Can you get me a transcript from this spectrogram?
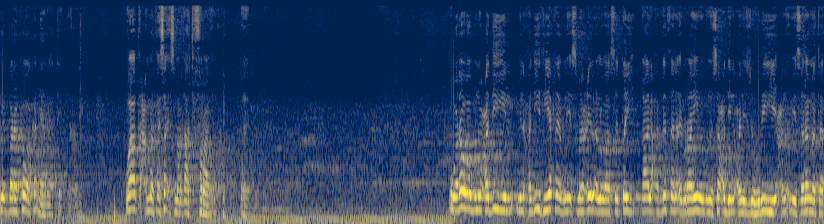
iyo barako waa ka dheeraatay waaqica marka isaa ismarqaati furaya وrawى بن عadي min xadيiثi yaحyى بن إسmاعيiل الwاسطي qال xadaثna إbrاhيم بن سacد عن الزهرiي عن أbي سلمة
